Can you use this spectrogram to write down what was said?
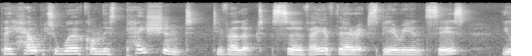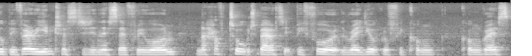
They helped to work on this patient developed survey of their experiences. You'll be very interested in this, everyone, and I have talked about it before at the Radiography Con- Congress.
